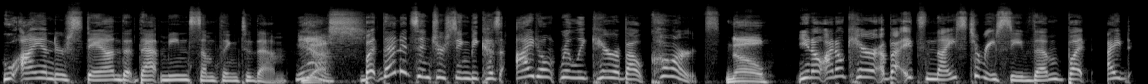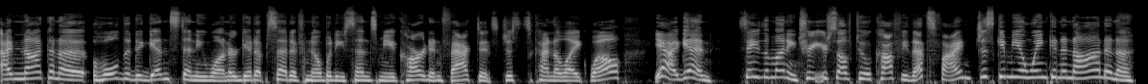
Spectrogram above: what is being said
who I understand that that means something to them. Yes. But then it's interesting because I don't really care about cards. no. You know, I don't care about it's nice to receive them, but I I'm not going to hold it against anyone or get upset if nobody sends me a card. In fact, it's just kind of like, well, yeah, again, save the money, treat yourself to a coffee. That's fine. Just give me a wink and a nod and a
